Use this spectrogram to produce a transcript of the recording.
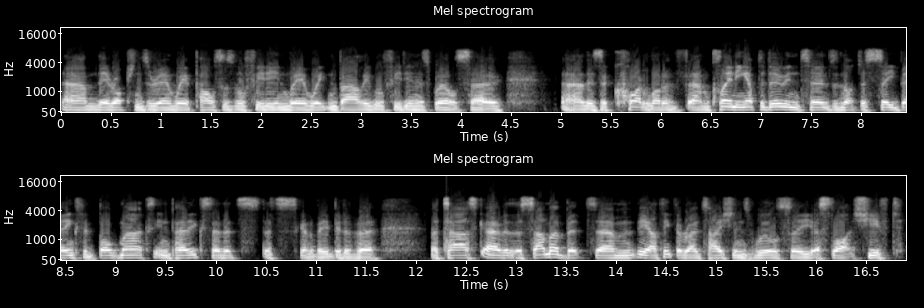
Um, there are options around where pulses will fit in, where wheat and barley will fit in as well. So uh, there's a quite a lot of um, cleaning up to do in terms of not just seed banks but bog marks in paddocks. So that's that's going to be a bit of a, a task over the summer. But um, yeah, I think the rotations will see a slight shift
